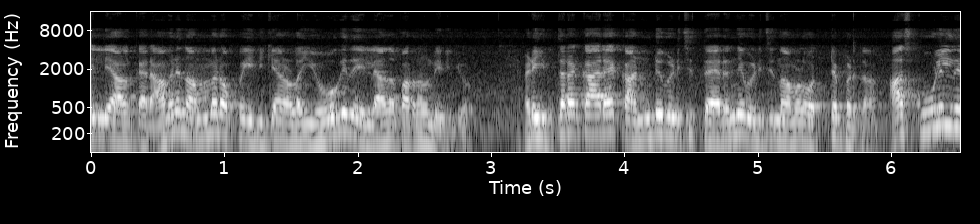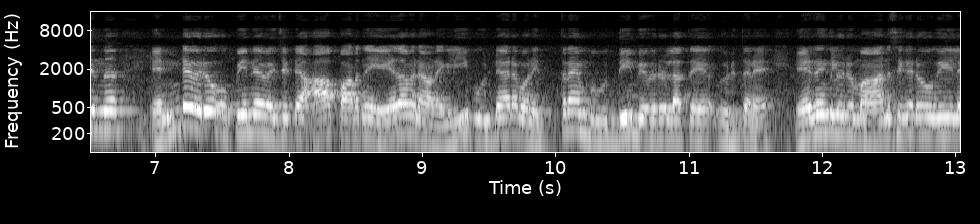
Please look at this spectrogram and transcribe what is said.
വലിയ ആൾക്കാർ അവന് നമ്മരൊപ്പം ഇരിക്കാനുള്ള യോഗ്യതയില്ല എന്ന് പറഞ്ഞുകൊണ്ടിരിക്കുമോ എടി ഇത്തരക്കാരെ കണ്ടുപിടിച്ച് തെരഞ്ഞു പിടിച്ച് നമ്മൾ ഒറ്റപ്പെടുത്തണം. ആ സ്കൂളിൽ നിന്ന് എന്റെ ഒരു ഒപ്പീനിയൻ വെച്ചിട്ട് ആ പറഞ്ഞ ഏതവനാണെങ്കിൽ ഈ പുന്നാരമോൻ ഇത്രയും ബുദ്ധിയും വിവരമില്ലാത്ത ഒരുത്തനെ ഏതെങ്കിലും ഒരു മാനസിക രോഗിയിൽ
